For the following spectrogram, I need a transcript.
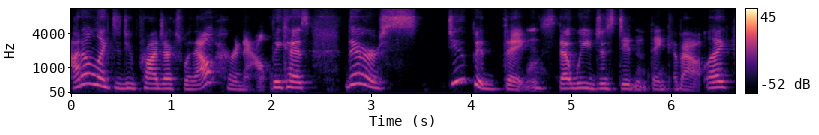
I don't like to do projects without her now because there are stupid things that we just didn't think about. Like,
